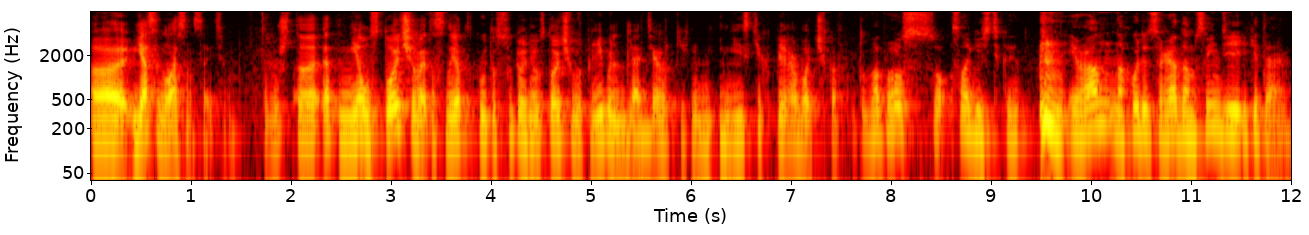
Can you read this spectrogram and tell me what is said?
Э, я согласен с этим. Потому что это неустойчиво, это создает какую-то супер неустойчивую прибыль для тех же каких-нибудь индийских переработчиков. Вопрос с логистикой. Иран находится рядом с Индией и Китаем.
